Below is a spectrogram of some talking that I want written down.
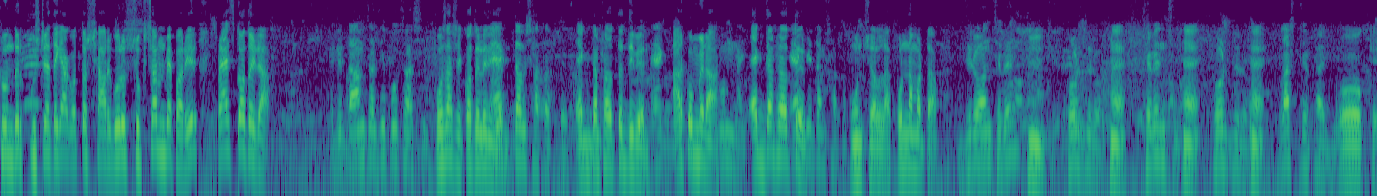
সুন্দর কুষ্টিয়া থেকে আগত সার গরু সুকসান ব্যাপারীর। প্রাইস কত এটা? এটার দাম চাচ্ছি পঁচাশি। পঁচাশি কত হলে দিবেন? একদম সাতাত্তর। একদম সাতাত্তর দিবেন? আর কমবে না? কম নাই। একদম সাতাত্তর? একদম সাতাত্তর। ইনশাল্লাহ ফোন নাম্বারটা? জিরো ওয়ান সেভেন হুম। ফোর জিরো হ্যাঁ। সেভেন সিক্স হ্যাঁ। ফোর জিরো হ্যাঁ। লাস্টে ফাইভ ওকে।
